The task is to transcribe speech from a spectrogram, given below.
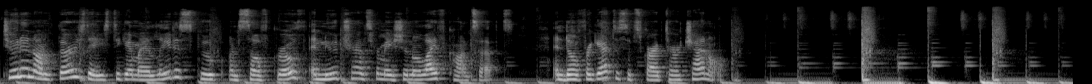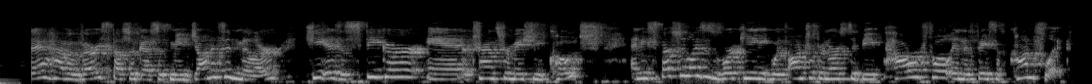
Tune in on Thursdays to get my latest scoop on self growth and new transformational life concepts. And don't forget to subscribe to our channel. Special guest with me, Jonathan Miller. He is a speaker and a transformation coach, and he specializes working with entrepreneurs to be powerful in the face of conflict.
